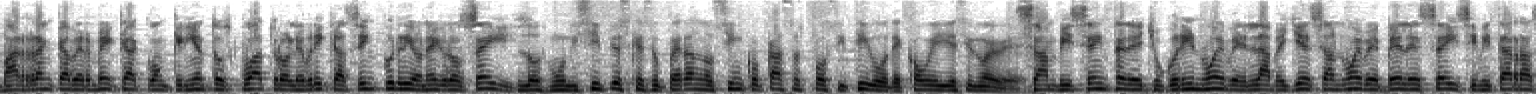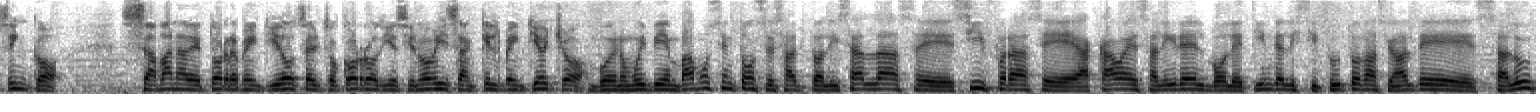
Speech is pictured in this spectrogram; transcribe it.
Barranca Bermeja con 504, Lebrica 5 y Río Negro 6. Los municipios que superan los 5 casos positivos de COVID-19. San Vicente de Chucurí 9, La Belleza 9, Vélez 6, Cimitarra 5. Sabana de Torre 22, El Socorro 19 y San Quil 28. Bueno, muy bien, vamos entonces a actualizar las eh, cifras. Eh, acaba de salir el boletín del Instituto Nacional de Salud.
